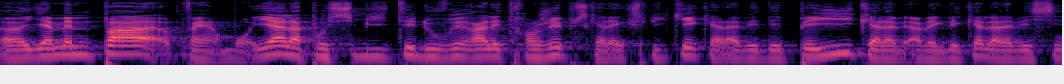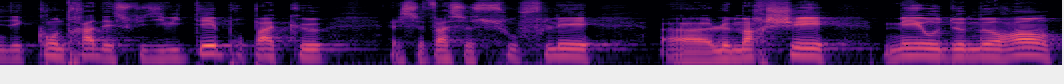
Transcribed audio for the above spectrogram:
Euh, il y a même pas, enfin bon, il y a la possibilité d'ouvrir à l'étranger puisqu'elle a expliqué qu'elle avait des pays avec lesquels elle avait signé des contrats d'exclusivité pour pas qu'elle se fasse souffler le marché. Mais au demeurant,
